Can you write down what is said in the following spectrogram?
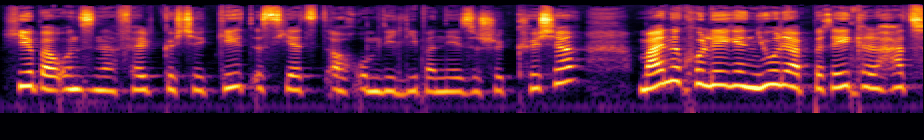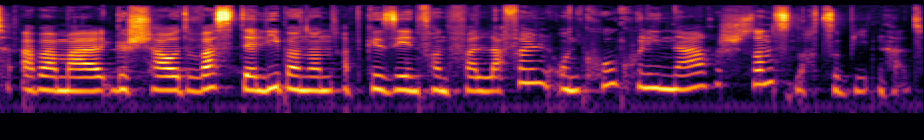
Hier bei uns in der Feldküche geht es jetzt auch um die libanesische Küche. Meine Kollegin Julia Brekel hat aber mal geschaut, was der Libanon abgesehen von Falafeln und Co. kulinarisch sonst noch zu bieten hat.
